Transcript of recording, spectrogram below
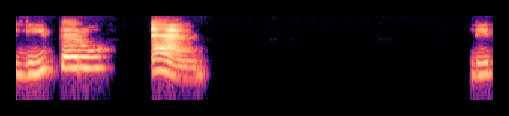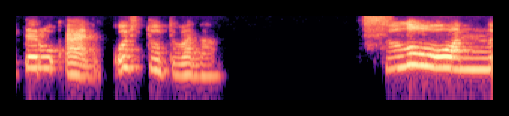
літеру N. Літеру N. Ось тут вона. Слон.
